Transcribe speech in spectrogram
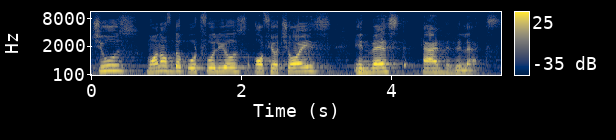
Choose one of the portfolios of your choice, invest and relax.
